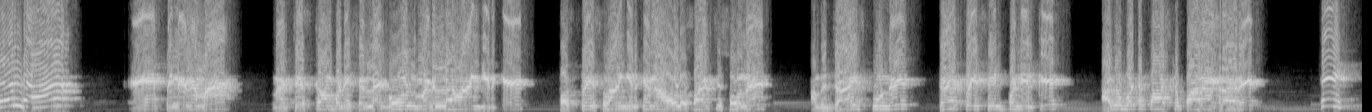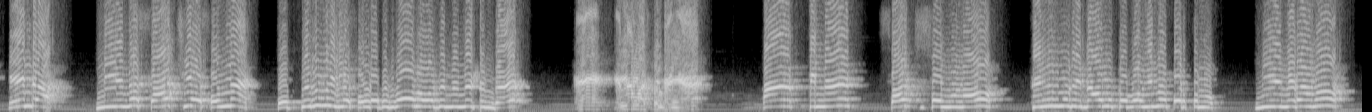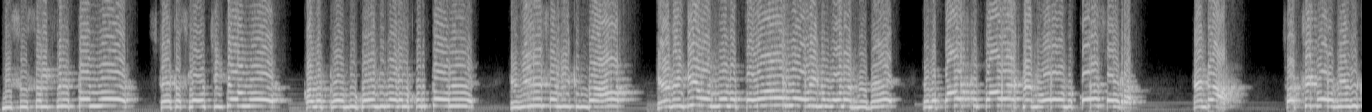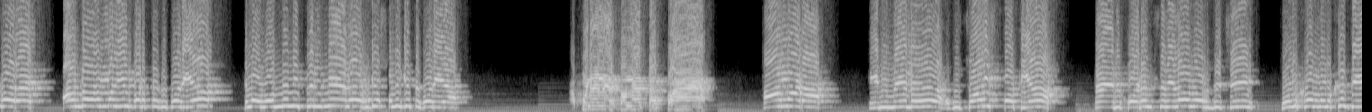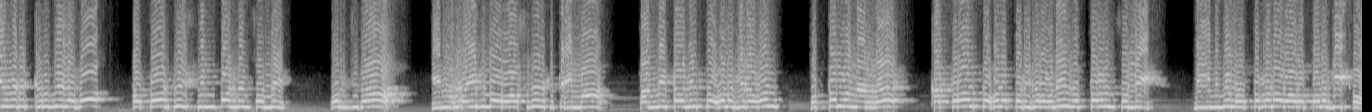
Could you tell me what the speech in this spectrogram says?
ஏண்டா ஏ பின்ன என்னம்மா? நான் செஸ் காம்படிஷன்ல கோல்டு மெடல்லாம் வாங்கியிருக்கேன். ஃபர்ஸ்ட் பிரைஸ் வாங்கியிருக்கேன். நான் அவ்வளவு சாட்சி சொன்னேன். அந்த ஜாய்ஸ் பொண்ணு தேர்ட் பிரைஸ் வின் பண்ணிருக்கு அதை மட்டும் பாஸ்டர் பாராட்டுறாரு. ஏண்டா? நீ என்ன சாட்சியா சொன்ன? உன் பெருமையில சொல்றதுக்கு தான் நான் வந்து நின்னுட்டு இருந்தேன். ஏ என்னம்மா சொல்றீங்க? தின்பண்ணு சொல்லி. புரிஞ்சுதா? இந்த பைபிள் ஒரு வாசனை இருக்கு தெரியுமா? தன்னைத்தானே புகழுகிறவன் உத்தமன் அல்ல. கத்தரால் புகழப்படுகிறவனே உத்தமன் சொல்லி. நீ இனிமேல் உத்தமனா வாழ பழகிக்கோ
